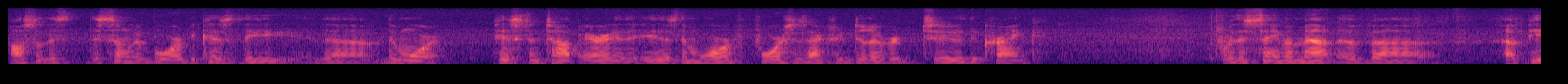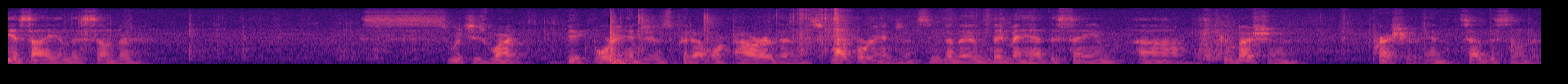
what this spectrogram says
Also, this the cylinder bore because the the the more piston top area that is, the more force is actually delivered to the crank for the same amount of, uh, of psi in the cylinder, which is why big bore engines put out more power than small bore engines, even though they may have the same um, combustion pressure inside the cylinder.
